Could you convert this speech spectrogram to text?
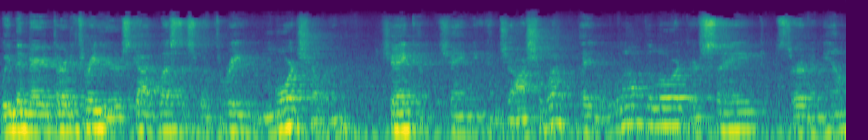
We've been married 33 years. God blessed us with three more children Jacob, Jamie, and Joshua. They love the Lord, they're saved, serving Him.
